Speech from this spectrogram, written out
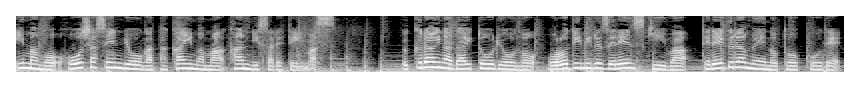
今も放射線量が高いまま管理されています。ウクライナ大統領のボロディミル・ゼレンスキーはテレグラムへの投稿で、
